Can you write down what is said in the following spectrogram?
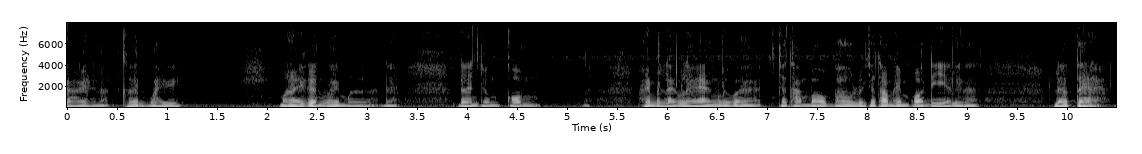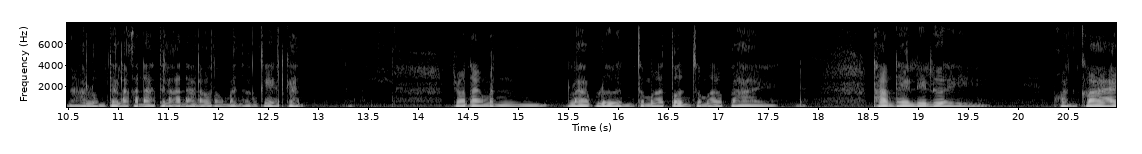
กายนะเคลื่อนไหวไม้เคลื่อนไหวมือนะ เดินจงกรมให้มันแรงๆหรือว่าจะทำเบาๆหรือจะทำให้พอดีอะไรก็แล้วแต่นะอารมณ์แต่ละขณะแต่ละขณะเราก็ต้องมันสังเกตกันจนทั้งมันราบลื่นเสมอต้นเสมอปลายทำได้เรื่อยๆ ผ่อนคลาย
